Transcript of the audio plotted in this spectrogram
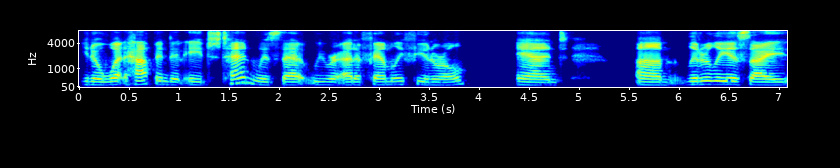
you know, what happened at age ten was that we were at a family funeral, and um, literally, as I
